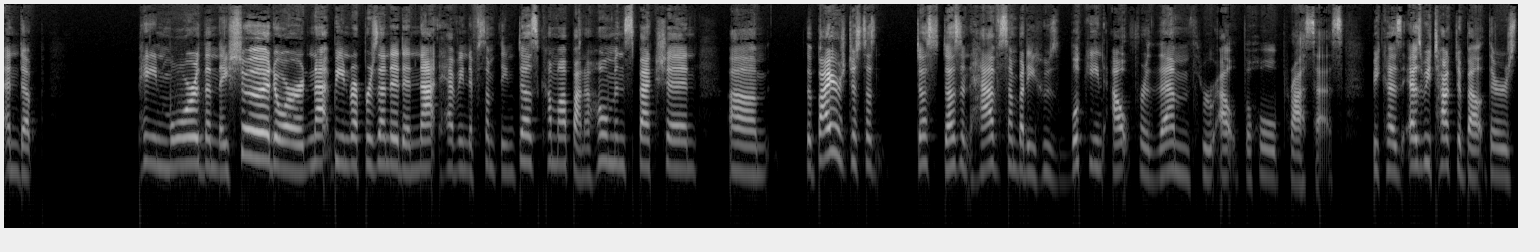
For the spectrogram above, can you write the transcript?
end up paying more than they should, or not being represented, and not having if something does come up on a home inspection. Um, the buyers just doesn't just doesn't have somebody who's looking out for them throughout the whole process. Because as we talked about there's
